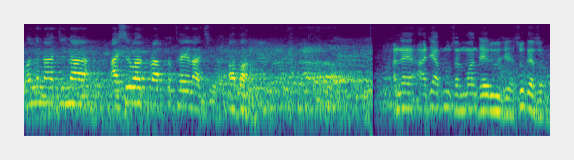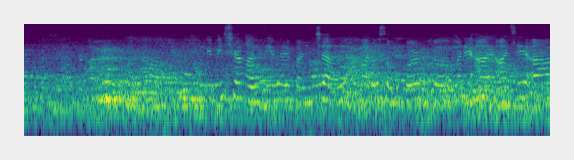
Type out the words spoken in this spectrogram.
વંદનાથજીના આશીર્વાદ પ્રાપ્ત થયેલા છે. આભાર. અને આજે આપનું સન્માન થઈ રહ્યું છે. શું કહેશો? નિમિષા કાંતિભાઈ પંચાલ, મારો સંપર્ક, મને આજે આ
